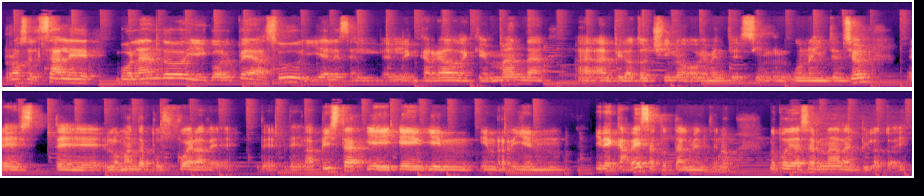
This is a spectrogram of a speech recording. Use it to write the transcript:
Russell sale volando y golpea a Su y él es el, el encargado de que manda al piloto chino, obviamente sin ninguna intención, este, lo manda pues fuera de, de, la pista y, y, y, de cabeza totalmente, ¿no? No podía hacer nada el piloto ahí.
